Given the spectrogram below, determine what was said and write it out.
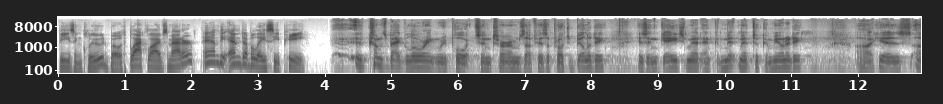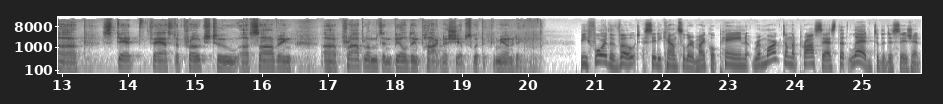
These include both Black Lives Matter and the NAACP. It comes back glowing reports in terms of his approachability, his engagement and commitment to community, uh, his uh, steadfast approach to uh, solving uh, problems and building partnerships with the community. Before the vote, City Councilor Michael Payne remarked on the process that led to the decision.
